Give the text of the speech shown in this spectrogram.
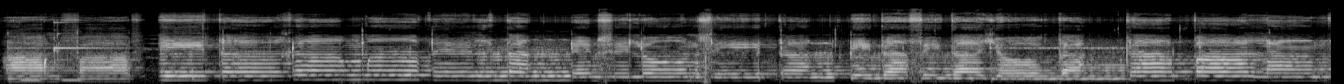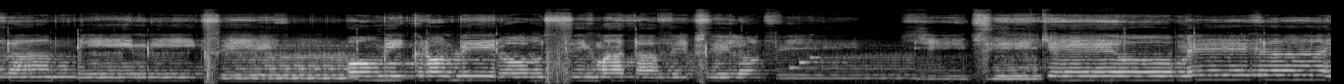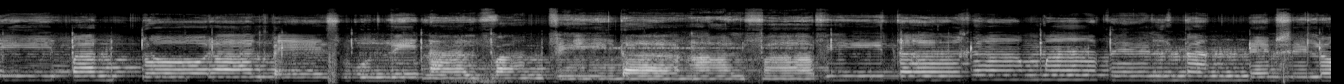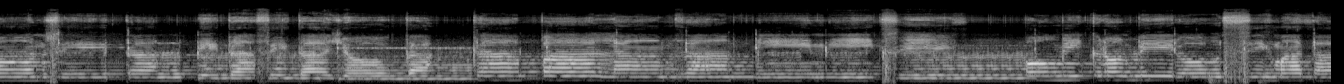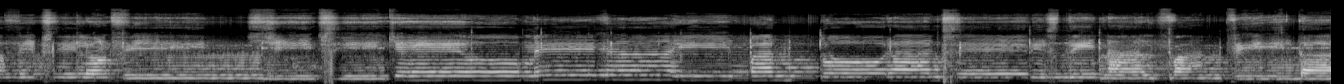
αλφα, βήτα, γάμα, δέλτα, εψιλον, ζήτα, πίτα, θήτα, γιώτα, κάπα, λάμδα, μήνυξη, ομικρόν, πυρός, σίγμα, τάφη, ψιλον, φύ. Υψη και ωμέγα είπα τώρα πες μου την αλφα βήτα αλφα βήτα γάμα δέλτα εψιλον ζήτα πίτα θήτα γιώτα κάπα λάμδα μήνυξη ομικρόν πυρός σίγμα τάφη ψηλον φύ Υψη και είπα τώρα ξέρεις την αλφα βήτα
